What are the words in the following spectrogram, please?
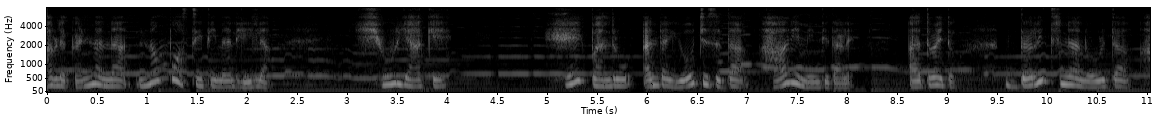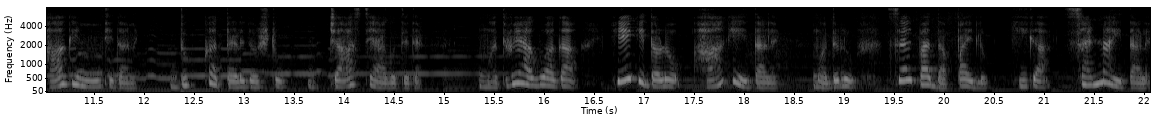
ಅವಳ ಕಣ್ಣನ್ನ ನಂಬೋ ಸ್ಥಿತಿನಲ್ಲಿ ಇಲ್ಲ. ಇವ್ರು ಯಾಕೆ? ಹೇಗ್ ಬಂದ್ರು? ಅಂತ ಯೋಚಿಸುತ್ತಾ ಹಾಗೆ ನಿಂತಿದ್ದಾಳೆ. ಅದ್ವೈತು ದರಿದ್ರಿನ ನೋಡುತ್ತಾ ಹಾಗೆ ನಿಂತಿದ್ದಾನೆ. ದುಃಖ ತಡೆದಷ್ಟು ಜಾಸ್ತಿ ಆಗುತ್ತಿದೆ. ಮದುವೆ ಆಗುವಾಗ ಹೇಗಿದ್ದಳೋ, ಹಾಗೆ ಇದ್ದಾಳೆ. ಮೊದಲು ಸ್ವಲ್ಪ ದಪ್ಪ ಇದ್ಲು, ಈಗ ಸಣ್ಣ ಇದ್ದಾಳೆ.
